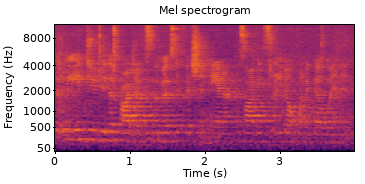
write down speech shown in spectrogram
that we do do the projects in the most efficient manner, because obviously you don't want to go in and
